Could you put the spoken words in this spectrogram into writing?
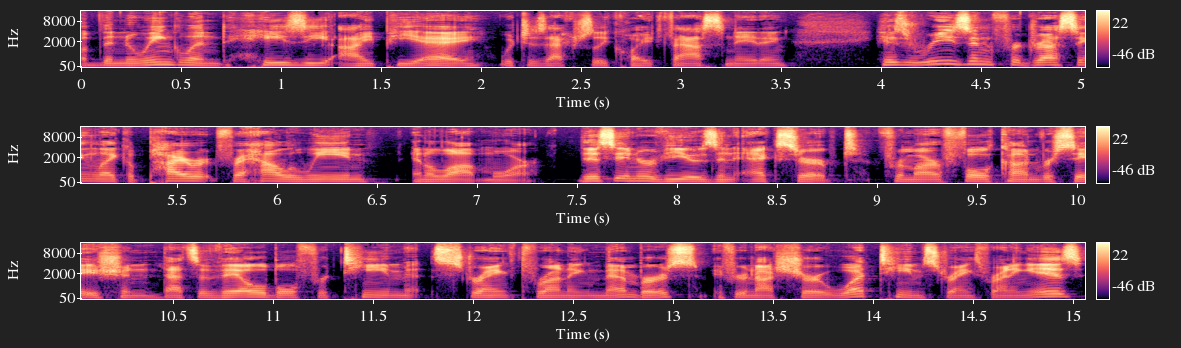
of the New England Hazy IPA, which is actually quite fascinating, his reason for dressing like a pirate for Halloween, and a lot more. This interview is an excerpt from our full conversation that's available for Team Strength Running members. If you're not sure what Team Strength Running is,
